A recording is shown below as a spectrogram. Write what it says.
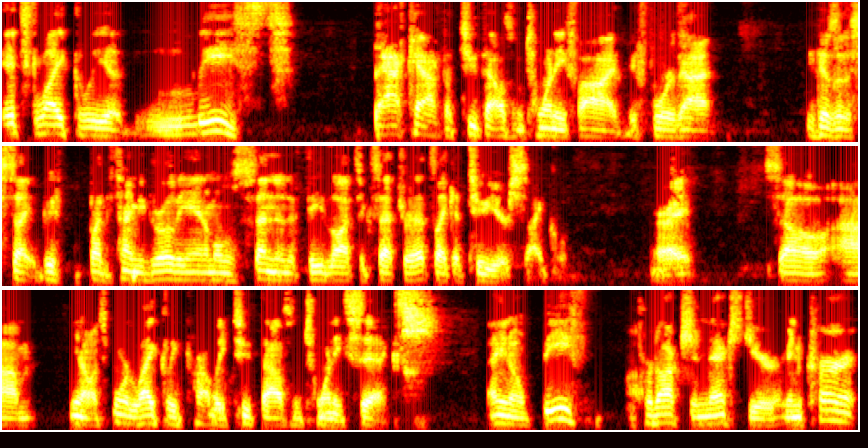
it's likely at least back half of 2025 before that because of the site by the time you grow the animals send them to feedlots etc that's like a two year cycle right? So, um, you know, it's more likely probably 2026. And, you know, beef production next year. I mean, current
